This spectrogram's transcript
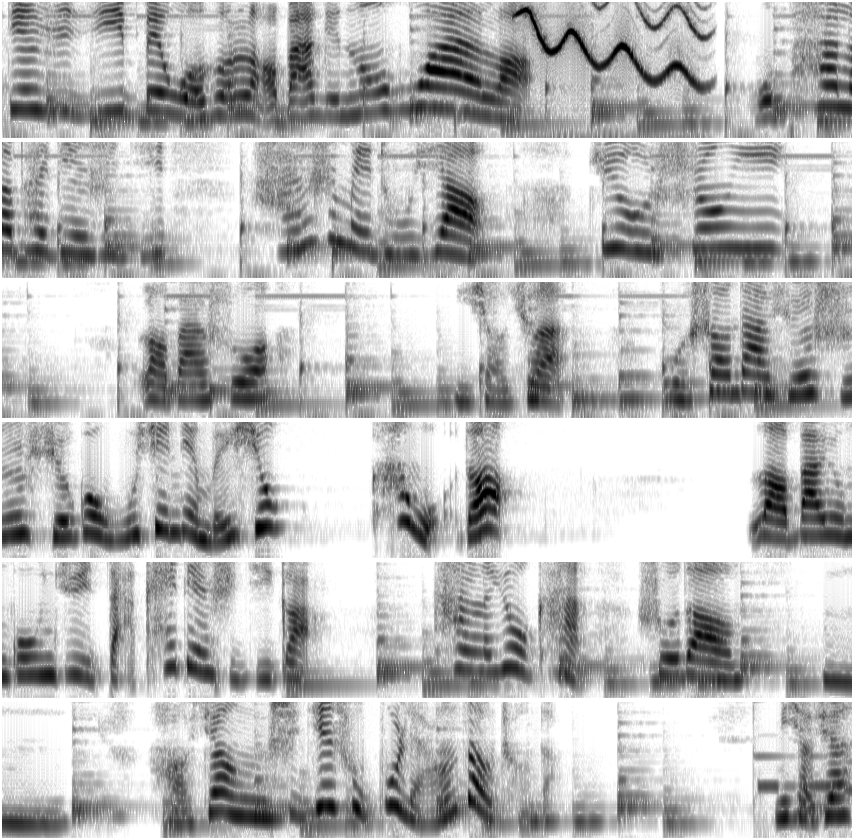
电视机被我和老爸给弄坏了。我拍了拍电视机，还是没图像，只有声音。老爸说：“米小圈，我上大学时学过无线电维修，看我的。”老爸用工具打开电视机盖，看了又看，说道：“嗯，好像是接触不良造成的。”米小圈。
